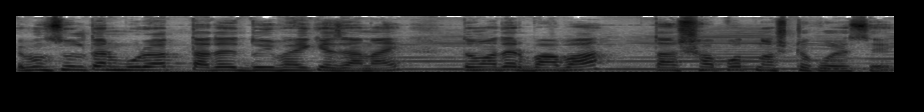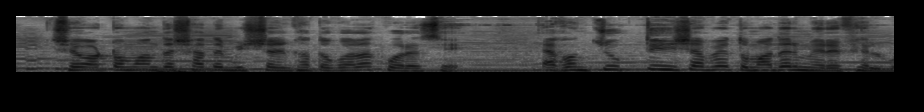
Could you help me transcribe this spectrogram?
এবং সুলতান মুরাদ তাদের দুই ভাইকে জানায়, তোমাদের বাবা তার শপথ নষ্ট করেছে। সে অটোমানদের সাথে বিশ্বাসঘাতকতা করেছে। এখন চুক্তি হিসাবে তোমাদের মেরে ফেলব।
